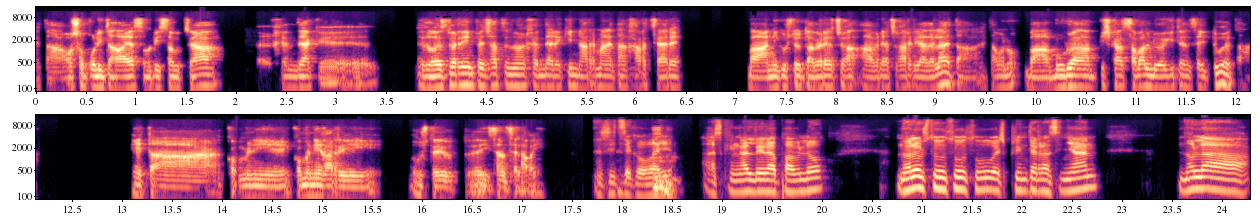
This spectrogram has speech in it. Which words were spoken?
eta oso polita da ez hori zautzea, jendeak, e, edo ezberdin pentsatzen duen jendearekin harremanetan jartzea ere, ba, nik uste dut aberatzgarria dela, eta, eta bueno, ba, burua pixka zabaldu egiten zaitu, eta eta komeni, komeni uste dut eh, izan zela bai. Ez itzeko bai. Azken galdera, Pablo, nola uste duzu zu esprinterra zinean, nola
